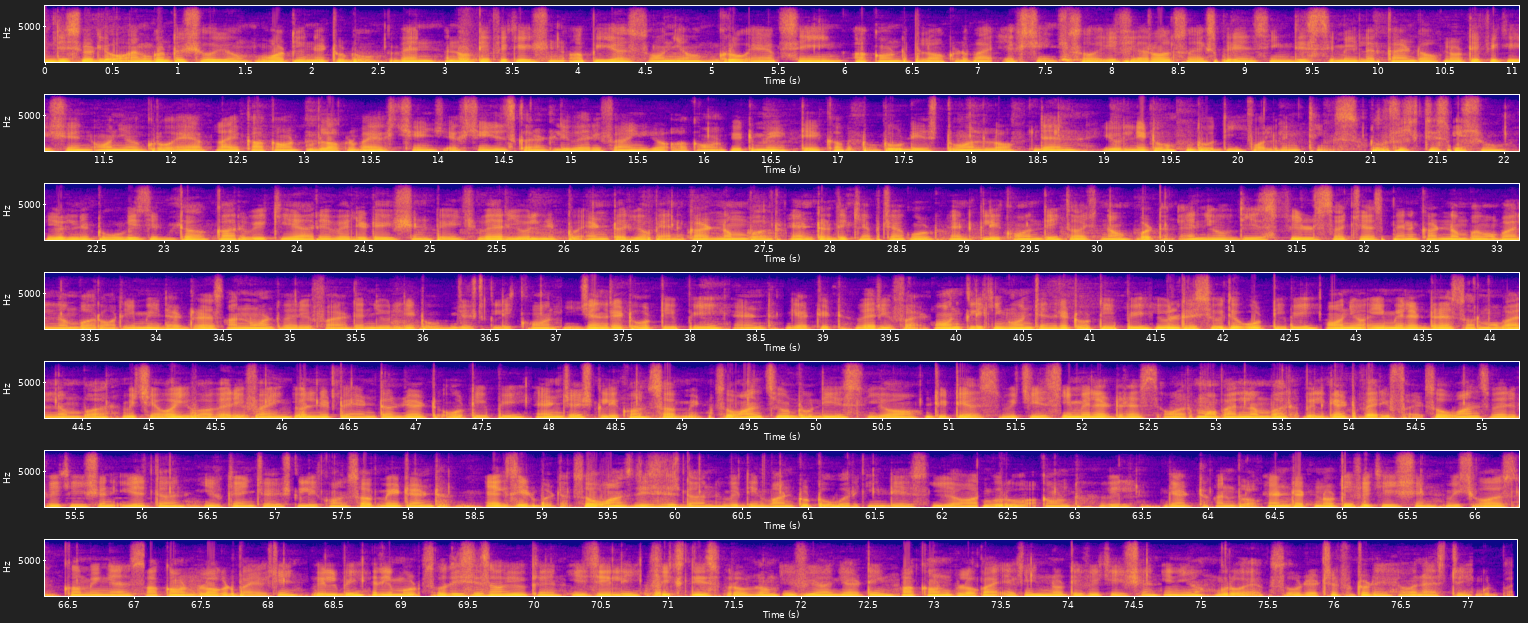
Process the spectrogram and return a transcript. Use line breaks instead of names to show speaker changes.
In this video, I'm going to show you what you need to do when a notification appears on your Groww app saying account blocked by Exchange. So if you are also experiencing this similar kind of notification on your Groww app like account blocked by Exchange, Exchange is currently verifying your account. It may take up to 2 days to unlock. Then you'll need to do the following things. To fix this issue, you'll need to visit the Karvy KRA validation page where you will need to enter your PAN card number, enter the CAPTCHA code and click on the search now button any of these fields such as pan card number mobile number or email address are not verified then you will need to just click on generate otp and get it verified. On clicking on generate otp you will receive the otp on your email address or mobile number whichever you are verifying. You will need to enter that otp and just click on submit. So once you do this your details which is email address or mobile number will get verified. So once verification is done you can just click on submit and exit button. So once this is done within one to two working days your Groww account will get unblocked. And that notification which was coming as account blocked by exchange will be removed. So this is how you can easily fix this problem if you are getting account blocked by exchange notification in your Groww app. So that's it for today. Have a nice day. Goodbye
